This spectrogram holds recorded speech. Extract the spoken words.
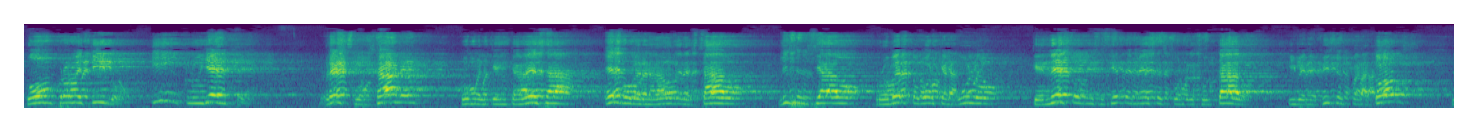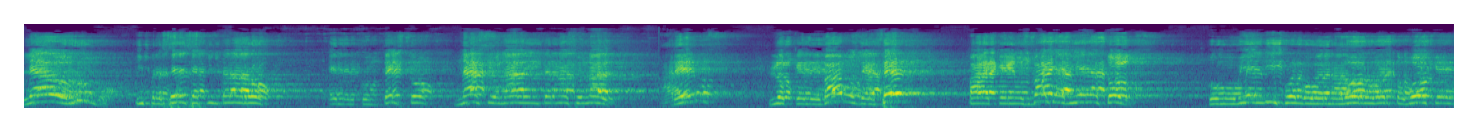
comprometido, incluyente, responsable, como el que encabeza el gobernador del estado, licenciado Roberto Borges Angulo, que en estos 17 meses con resultados y beneficios para todos, le ha dado rumbo y presencia a Quintana Roo en el contexto nacional e internacional. Haremos lo que debamos de hacer para que nos vaya bien a todos. Como bien dijo el gobernador Roberto Borges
